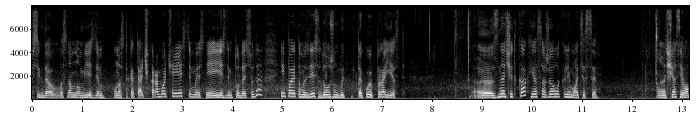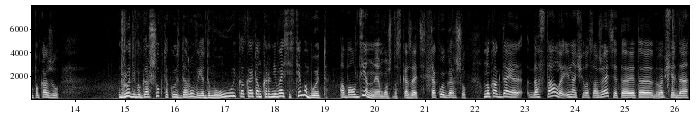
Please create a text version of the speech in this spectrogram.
всегда в основном ездим. У нас такая тачка рабочая есть, и мы с ней ездим туда-сюда. И поэтому здесь должен быть такой проезд. Э, значит, как я сажала калиматисы? Сейчас э, я вам покажу. Вроде бы горшок такой здоровый. Я думаю, ой, какая там корневая система будет обалденная, можно сказать, такой горшок. Но когда я достала и начала сажать, это, это вообще, да...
